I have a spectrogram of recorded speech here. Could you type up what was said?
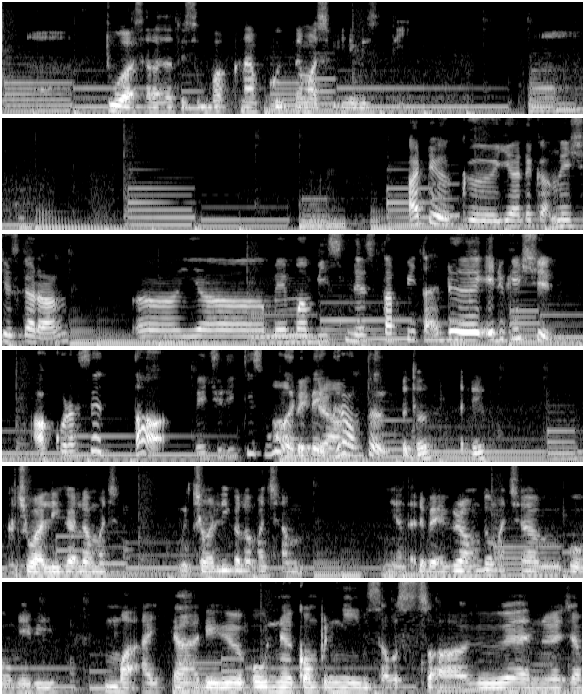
Uh, tu lah salah satu sebab kenapa kita masuk universiti Ada ke yang dekat Malaysia sekarang uh, Yang memang bisnes Tapi tak ada education Aku rasa tak Majority semua Oh, ada background, background. betul Betul, ada. Kecuali kalau macam kecuali kalau macam yang tak ada background tu macam oh maybe mak ayah dia owner company besar-besar ke kan macam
